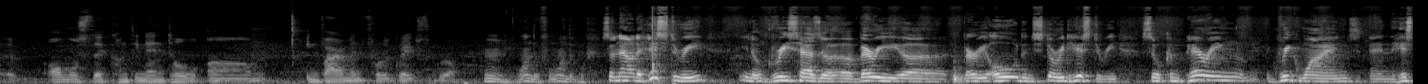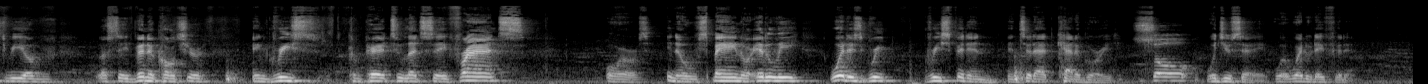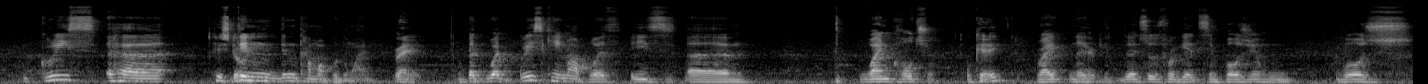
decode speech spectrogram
almost a continental um, environment for grapes to grow Hmm, wonderful, wonderful. So now the history, you know, Greece has a, a very, uh, very old and storied history. So comparing Greek wines and the history of, let's say, viniculture in Greece compared to, let's say, France or you know Spain or Italy, where does Greek Greece fit in into that category? so Would you say where, where do they fit in greece uh, didn't didn't come up with wine Right. but what greece came up with is um, wine culture Okay. right? Like let's not forget symposium was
